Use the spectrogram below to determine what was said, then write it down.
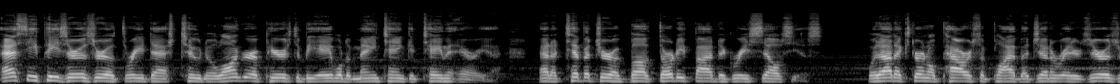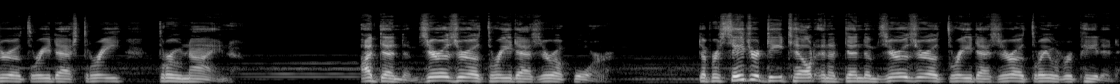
SCP-003-2 no longer appears to be able to maintain containment area at a temperature above 35 degrees Celsius, without external power supplied by Generator 003-3 through 9. Addendum 003-04 The procedure detailed in Addendum 003-03 was repeated,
